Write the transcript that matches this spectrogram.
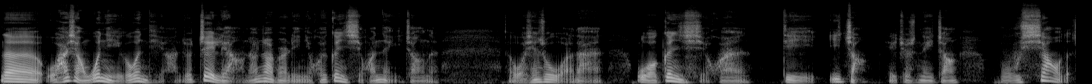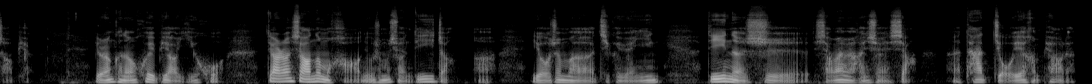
那我还想问你一个问题啊，就这两张照片里，你会更喜欢哪一张呢？我先说我的答案，我更喜欢第一张，也就是那张。不笑的照片，有人可能会比较疑惑，第二张笑那么好，你为什么选第一张啊？有这么几个原因。第一呢是小妹妹很喜欢笑，啊，她酒也很漂亮，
